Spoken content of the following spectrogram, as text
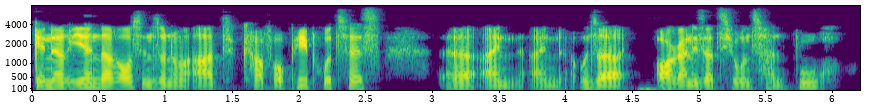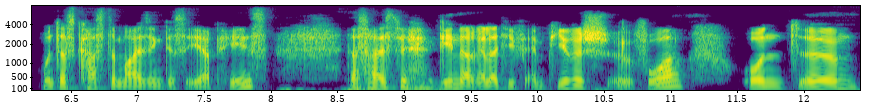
generieren daraus in so einer Art KVP-Prozess äh, ein, ein, unser Organisationshandbuch und das Customizing des ERPs. Das heißt, wir gehen da relativ empirisch äh, vor und ähm,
